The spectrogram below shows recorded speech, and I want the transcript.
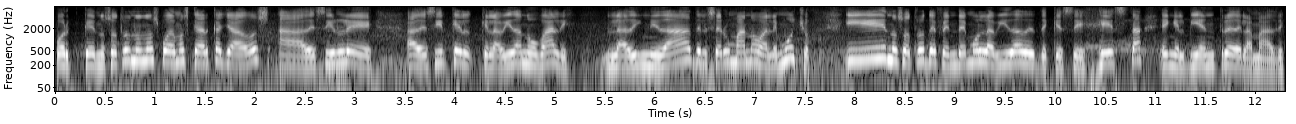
Porque nosotros no nos podemos quedar callados a decirle, a decir que, que la vida no vale. La dignidad del ser humano vale mucho y nosotros defendemos la vida desde que se gesta en el vientre de la madre.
